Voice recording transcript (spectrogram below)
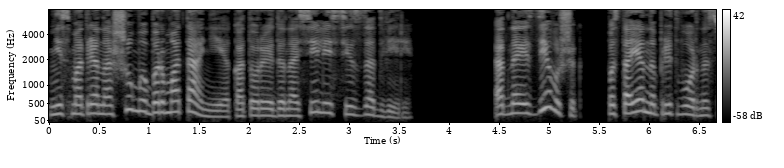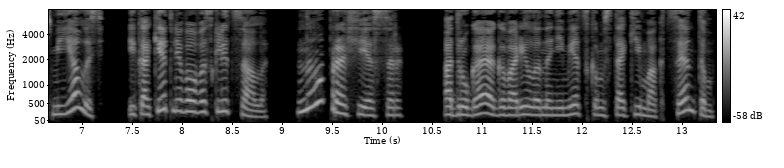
несмотря на шум и бормотание, которые доносились из-за двери. Одна из девушек постоянно притворно смеялась и кокетливо восклицала «Ну, профессор!», а другая говорила на немецком с таким акцентом,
